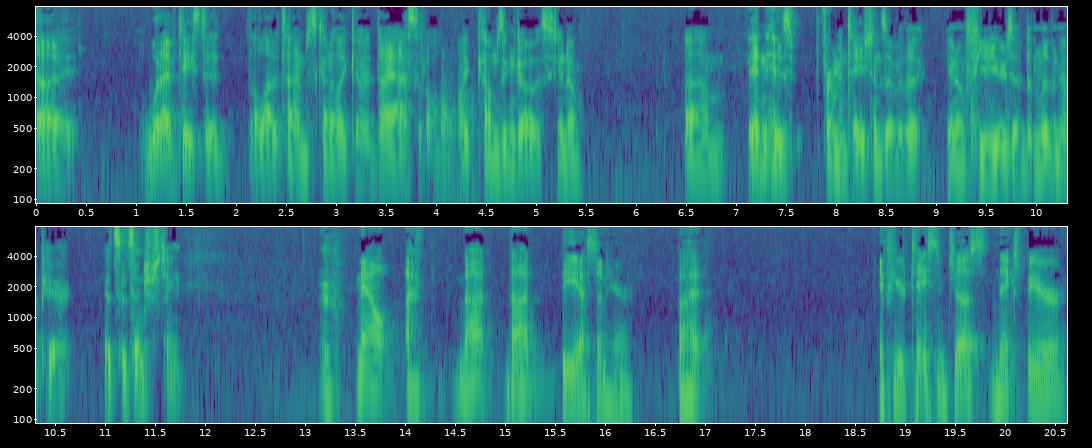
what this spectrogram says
uh, what I've tasted a lot of times is kind of like a diacetyl, like comes and goes. You know, um, in his fermentations over the you know few years I've been living up here, it's it's interesting. Now, I- not not BSing here, but if you're tasting just Nick's beer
